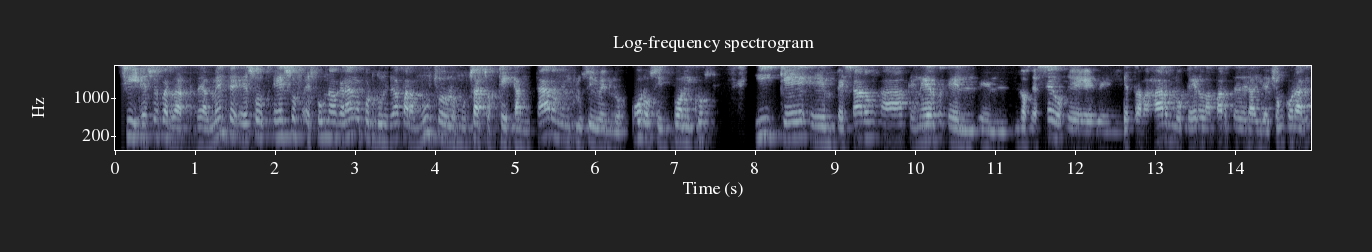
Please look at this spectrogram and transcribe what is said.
Sí, eso es verdad. Realmente eso, eso fue una gran oportunidad para muchos de los muchachos que cantaron inclusive en los coros sinfónicos y que empezaron a tener los deseos de, trabajar lo que era la parte de la dirección coral.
